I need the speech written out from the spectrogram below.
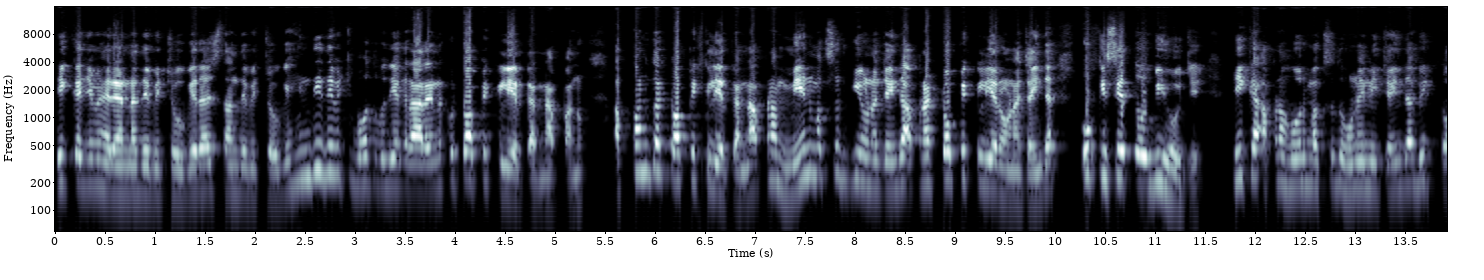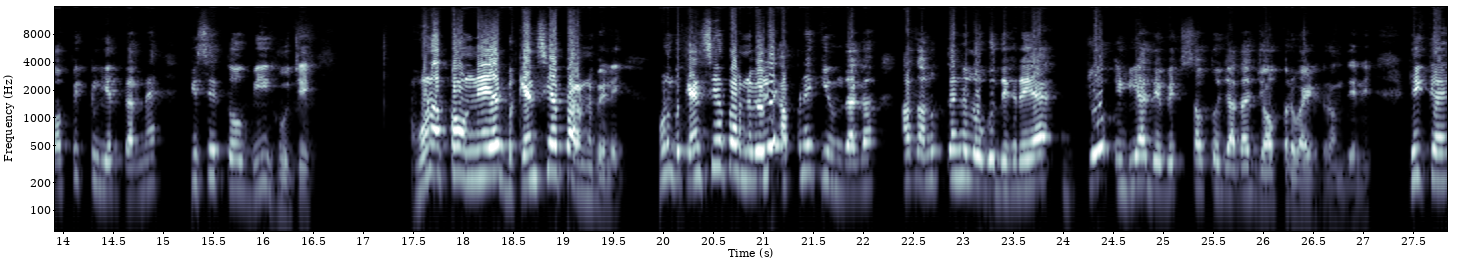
ਠੀਕ ਹੈ, ਜਿਵੇਂ ਹਰਿਆਣਾ ਦੇ ਵਿੱਚ ਹੋਗੇ, ਰਾਜਸਥਾਨ ਦੇ ਵਿੱਚ ਹੋਗੇ, ਹਿੰਦੀ ਦੇ ਵਿੱਚ ਬਹੁਤ ਵਧੀਆ ਕਰਾ ਰਹੇ ਨੇ। ਕੋਈ ਟੌਪਿਕ ਕਲੀਅਰ ਕਰਨਾ ਆਪਾਂ ਨੂੰ। ਆਪਾਂ ਨੂੰ ਤਾਂ ਟੌਪਿਕ ਕਲੀਅਰ ਕਰਨਾ, ਆਪਣਾ ਮੇਨ ਮਕਸਦ ਕੀ ਹੋਣਾ ਚਾਹੀਦਾ? ਆਪਣਾ ਟੌਪਿਕ ਕਲੀਅਰ ਹੋਣਾ ਚਾਹੀਦਾ। ਉਹ ਕਿਸੇ ਤੋਂ ਵੀ ਹੋ ਜੇ। ਠੀਕ ਹੈ, ਆਪਣਾ ਹੋਰ ਮਕਸਦ ਹੋਣਾ ਨਹੀਂ ਚਾਹੀਦਾ ਵੀ ਟੌਪਿਕ ਕਲੀਅਰ ਕਰਨਾ ਕਿਸੇ ਤੋਂ ਵੀ ਹੋ ਜੇ। ਹੁਣ ਆਪਾਂ ਉਹਨੇ ਵੈਕੈਂਸੀਆਂ ਭਰਨ ਵੇਲੇ। ਹੁਣ ਵੈਕੈਂਸੀਆਂ ਭਰਨ ਵੇਲੇ ਆਪਣੇ ਕੀ ਹੁੰਦਾਗਾ? ਆ ਤੁਹਾਨੂੰ ਤਿੰਨ ਲੋਗੋ ਦਿਖ ਰਹੇ ਆ, ਜੋ ਇੰਡੀਆ ਦੇ ਵਿੱਚ ਸਭ ਤੋਂ ਜ਼ਿਆਦਾ ਜੌਬ ਪ੍ਰੋਵਾਈਡ ਕਰਾਉਂਦੇ ਨੇ। ਠੀਕ ਹੈ?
